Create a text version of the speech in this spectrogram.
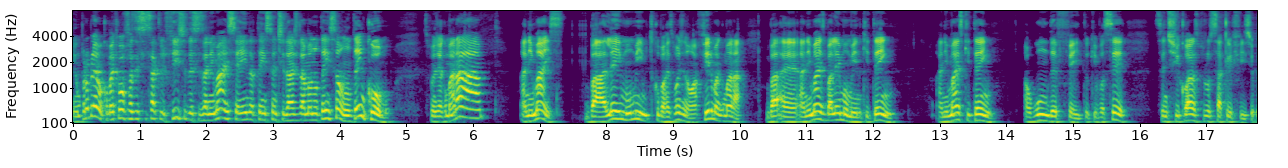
tem um problema. Como é que eu vou fazer esse sacrifício desses animais se ainda tem santidade da manutenção? Não tem como. Responde a Gumará, animais, Baalei Mumim, desculpa, responde não, afirma Gumará, é, animais Baalei Mumim, que tem, animais que tem algum defeito, que você santificou elas para o sacrifício,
